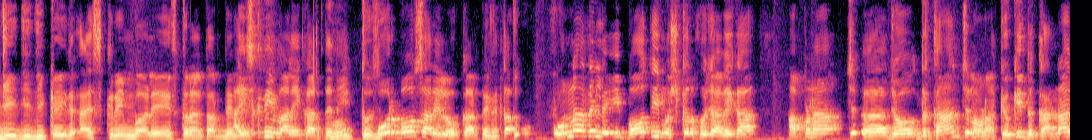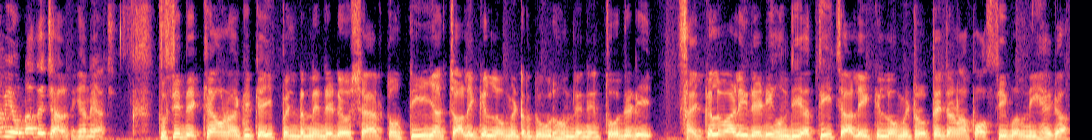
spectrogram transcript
ਜੀ ਜੀ ਜੀ ਕਈ ਆਈਸਕ੍ਰੀਮ ਵਾਲੇ ਇਸ ਤਰ੍ਹਾਂ ਕਰਦੇ ਨੇ। ਆਈਸਕ੍ਰੀਮ ਵਾਲੇ ਕਰਦੇ ਨੇ। ਹੋਰ ਬਹੁਤ ਸਾਰੇ ਲੋਕ ਕਰਦੇ ਨੇ। ਤਾਂ ਉਹਨਾਂ ਦੇ ਲਈ ਬਹੁਤ ਹੀ ਮੁਸ਼ਕਲ ਹੋ ਜਾਵੇਗਾ ਆਪਣਾ ਜੋ ਦੁਕਾਨ ਚਲਾਉਣਾ, ਕਿਉਂਕਿ ਦੁਕਾਨਾਂ ਵੀ ਉਹਨਾਂ ਦੇ ਚੱਲਦੀਆਂ ਨੇ ਅੱਜ। ਤੁਸੀਂ ਦੇਖਿਆ ਹੋਣਾ ਕਿ ਕਈ ਪਿੰਡ ਨੇ ਜਿਹੜੇ ਉਹ ਸ਼ਹਿਰ ਤੋਂ 30 ਜਾਂ 40 ਕਿਲੋਮੀਟਰ ਦੂਰ ਹੁੰਦੇ ਨੇ, ਤੋਂ ਜਿਹੜੀ ਸਾਈਕਲ ਵਾਲੀ ਰੇੜੀ ਹੁੰਦੀ ਆ 30 40 ਕਿਲੋਮੀਟਰ ਉੱਤੇ ਜਾਣਾ ਪੋਸੀਬਲ ਨਹੀਂ ਹੈਗਾ।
